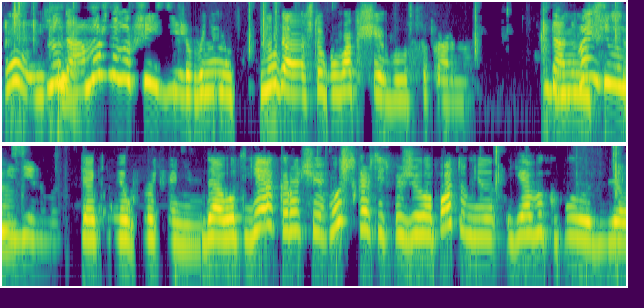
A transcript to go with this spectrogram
пол и Ну всё, да, а можно вообще из дерева. Чтобы не. Ну да, чтобы вообще было шикарно. Да, ну, давай сделаем из дерева. всякими украшениями. Да, вот я, короче, можешь скрафтить позже лопату? Мне я выкупаю для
